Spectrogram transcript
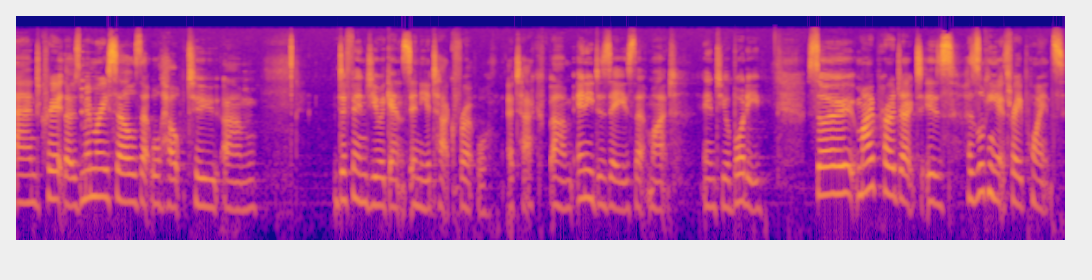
and create those memory cells that will help to um, defend you against any attack for, or attack um, any disease that might enter your body. So my project is has looking at three points.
